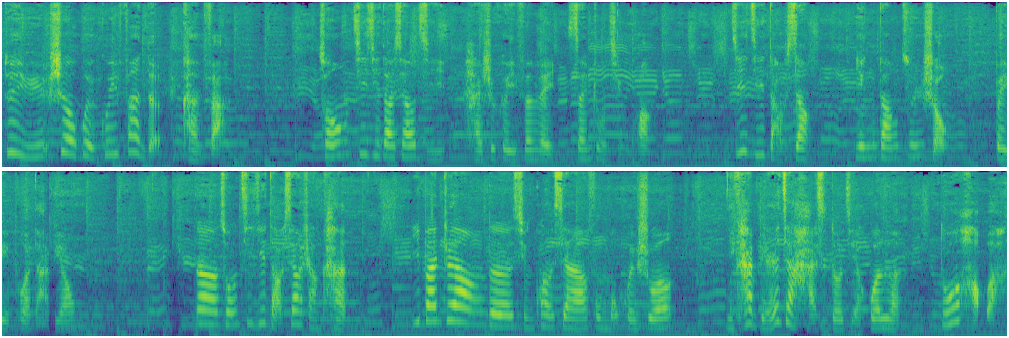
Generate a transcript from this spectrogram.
对于社会规范的看法。从积极到消极，还是可以分为三种情况：积极导向，应当遵守。被迫达标。那从积极导向上看，一般这样的情况下，父母会说：“你看别人家孩子都结婚了，多好啊！”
